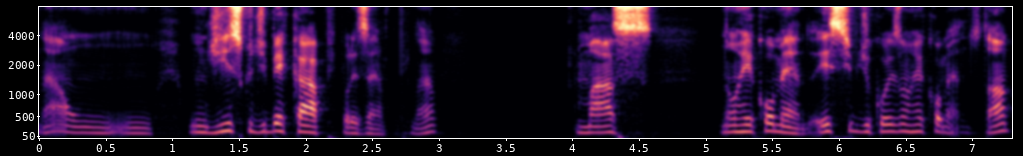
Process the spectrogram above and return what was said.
né? Um, um, um disco de backup, por exemplo, né? Mas não recomendo. Esse tipo de coisa não recomendo, tá?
